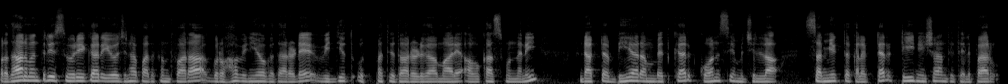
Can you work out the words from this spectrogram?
ప్రధానమంత్రి సూర్యఘర్ యోజన పథకం ద్వారా గృహ వినియోగదారుడే విద్యుత్ ఉత్పత్తిదారుడిగా మారే అవకాశం ఉందని డాక్టర్ బిఆర్ అంబేద్కర్ కోనసీమ జిల్లా సంయుక్త కలెక్టర్ టి నిశాంతి తెలిపారు.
